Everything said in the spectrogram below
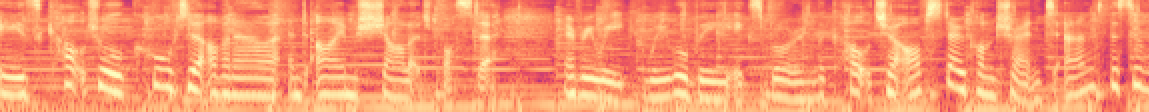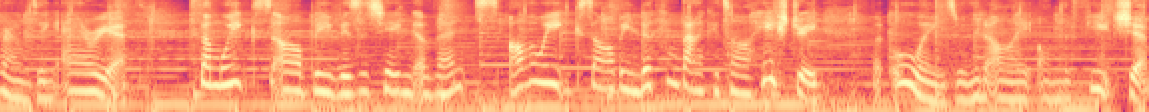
is Cultural Quarter of an Hour, and I'm Charlotte Foster. Every week, we will be exploring the culture of Stoke-on-Trent and the surrounding area. Some weeks I'll be visiting events, other weeks I'll be looking back at our history, but always with an eye on the future.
